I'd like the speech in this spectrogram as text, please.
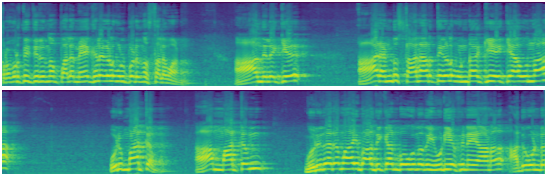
പ്രവർത്തിച്ചിരുന്ന പല മേഖലകളും ഉൾപ്പെടുന്ന സ്ഥലമാണ്. ആ നിലയ്ക്ക് ആ രണ്ട് സ്ഥാനാർത്ഥികളും ഉണ്ടാക്കിയേക്കാവുന്ന ഒരു മാറ്റം. ആ മാറ്റം ഗുരുതരമായി ബാധിക്കാൻ പോകുന്നത് യു ഡി എഫിനെയാണ് അതുകൊണ്ട്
